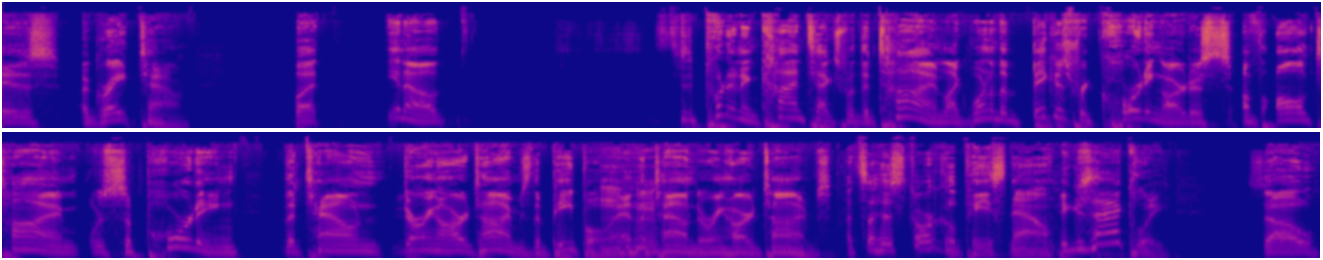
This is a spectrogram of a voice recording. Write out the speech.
is a great town but you know to put it in context with the time, like one of the biggest recording artists of all time was supporting the town during hard times, the people and the mm-hmm. town during hard times. That's a historical piece now. Exactly. So,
